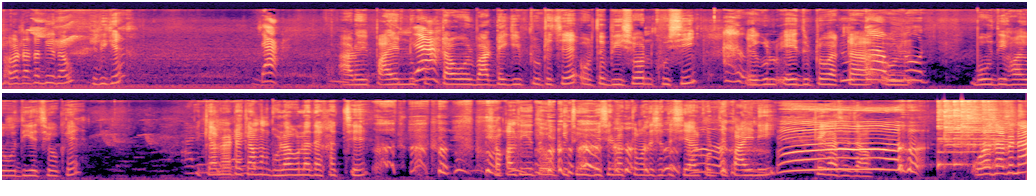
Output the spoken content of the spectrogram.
বাবা টাটা দিয়ে দাও এদিকে। আর ওই পায়ের নুপুরটা ওর বার্থডে গিফট উঠেছে ওর তো ভীষণ খুশি। এগুলো এই দুটো একটা ওর বৌদি হয় ও দিয়েছে ওকে। ক্যামেরাটা কেমন ঘোলা ঘোলা দেখাচ্ছে? সকাল থেকে তো কিছু বেশিরভাগ তোমাদের সাথে শেয়ার করতে পাইনি। ঠিক আছে যাও। ওরা যাবে না?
